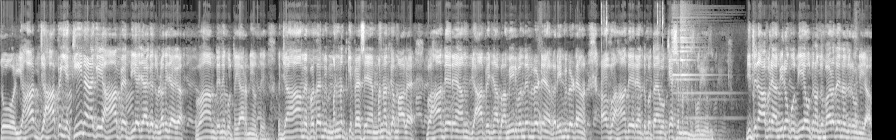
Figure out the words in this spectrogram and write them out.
تو یہاں، جہاں پہ یقین ہے نا کہ یہاں پہ دیا جائے گا تو لگ جائے گا، وہاں ہم دینے کو تیار نہیں ہوتے۔ جہاں ہمیں پتہ ہے بھی منت کے پیسے ہیں، منت کا مال ہے، وہاں دے رہے ہیں ہم۔ جہاں پہ جہاں امیر بندے بھی بیٹھے ہیں، غریب بھی بیٹھے ہیں، اب وہاں دے رہے ہیں تو بتائیں وہ کیسے منت پوری ہوگی؟ جتنا آپ نے امیروں کو دیا، اتنا دوبارہ دینا ضروری ہے آپ۔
